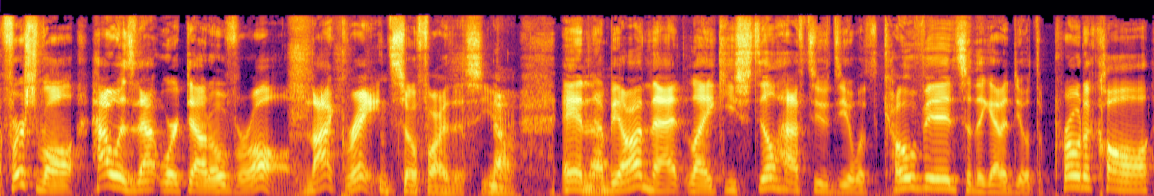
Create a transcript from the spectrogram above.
first of all, how has that worked out overall? Not great so far this year. No. And No. beyond that, like you still have to deal with COVID, so they got to deal with the protocol.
